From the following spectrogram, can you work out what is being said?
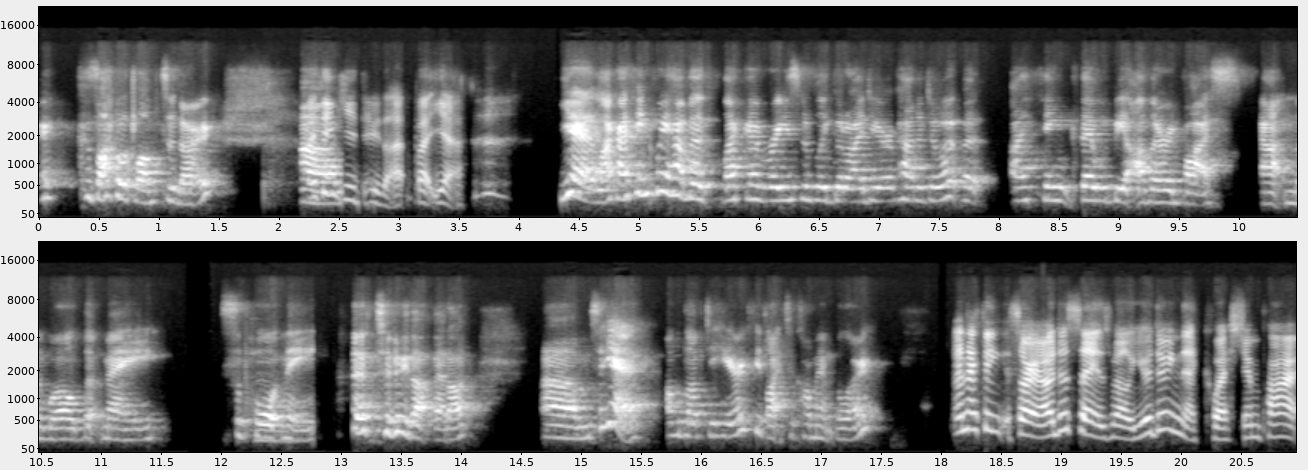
below because i would love to know i think um, you do that but yeah yeah like i think we have a like a reasonably good idea of how to do it but i think there would be other advice out in the world that may support mm. me to do that better um, so yeah, I would love to hear if you'd like to comment below. And I think, sorry, I'll just say as well, you're doing the question part.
